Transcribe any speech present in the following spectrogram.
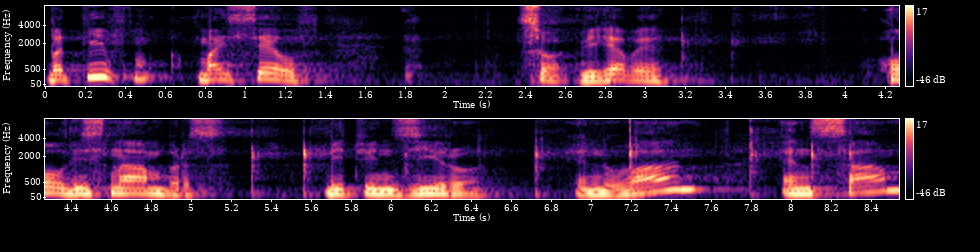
But if myself, so we have a, all these numbers between 0 and 1 and some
